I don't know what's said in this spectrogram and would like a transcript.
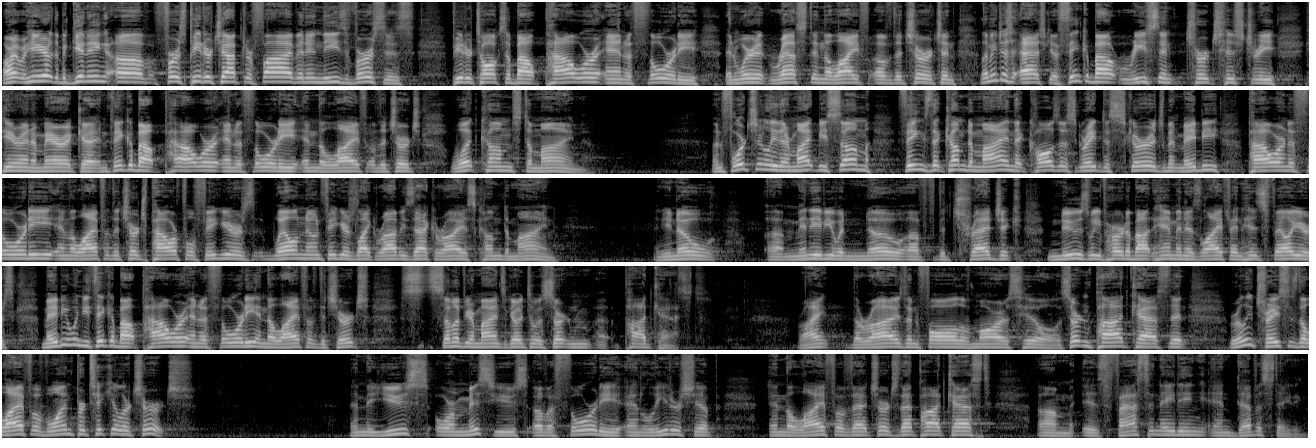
All right, we're here at the beginning of 1 Peter chapter 5, and in these verses, Peter talks about power and authority and where it rests in the life of the church. And let me just ask you think about recent church history here in America and think about power and authority in the life of the church. What comes to mind? Unfortunately, there might be some things that come to mind that cause us great discouragement. Maybe power and authority in the life of the church, powerful figures, well known figures like Ravi Zacharias come to mind. And you know, uh, many of you would know of the tragic news we've heard about him and his life and his failures. Maybe when you think about power and authority in the life of the church, s- some of your minds go to a certain uh, podcast right? The rise and fall of Mars Hill, a certain podcast that really traces the life of one particular church and the use or misuse of authority and leadership in the life of that church. That podcast um, is fascinating and devastating.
